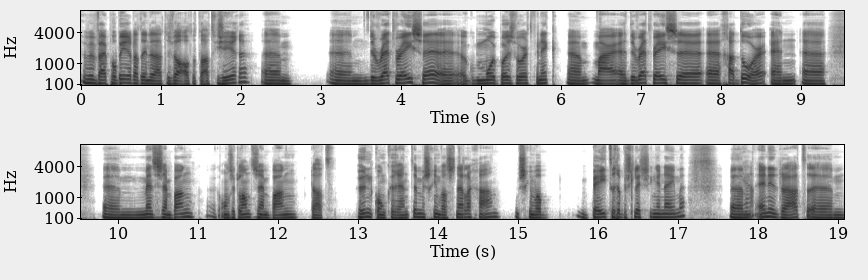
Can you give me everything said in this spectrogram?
Wij proberen dat inderdaad dus wel altijd te adviseren. Ehm, ehm, de red race, hè, eh, ook een mooi buzzword vind ik. Ehm, maar eh, de red race gaat door. En eh, ehm, mensen zijn bang, onze klanten zijn bang dat hun concurrenten misschien wel sneller gaan. Misschien wel betere beslissingen nemen. Ehm, Ja. En inderdaad, ehm,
